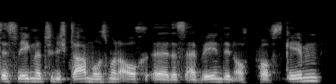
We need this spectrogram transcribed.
Deswegen natürlich klar, muss man auch äh, das erwähnen, den auch Props geben.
